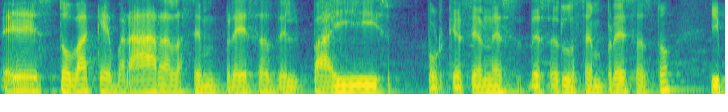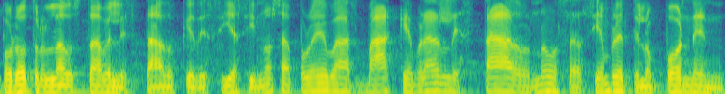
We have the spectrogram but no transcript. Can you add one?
esto va a quebrar a las empresas del país, porque sean de esas las empresas, ¿no? Y por otro lado estaba el Estado que decía, si no se apruebas, va a quebrar el Estado, ¿no? O sea, siempre te lo ponen...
